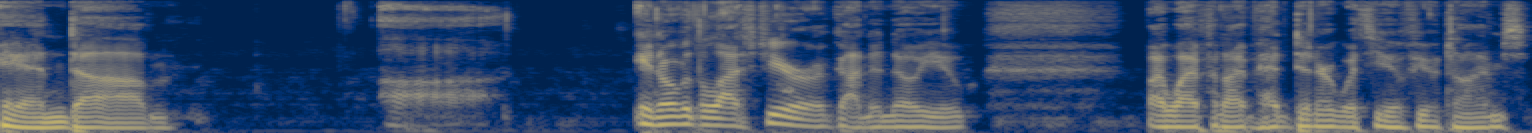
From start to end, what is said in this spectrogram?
and um, uh, and over the last year, I've gotten to know you. My wife and I have had dinner with you a few times.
